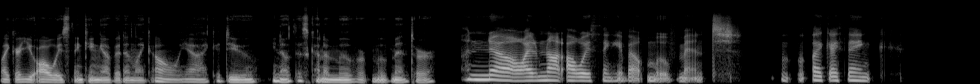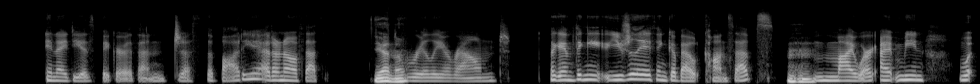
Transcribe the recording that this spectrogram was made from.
like, are you always thinking of it and like, oh yeah, I could do, you know, this kind of move or movement or uh, No, I'm not always thinking about movement. Like I think an idea is bigger than just the body. I don't know if that's yeah, no. really around. Like I'm thinking usually I think about concepts. hmm My work. I mean, wh-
